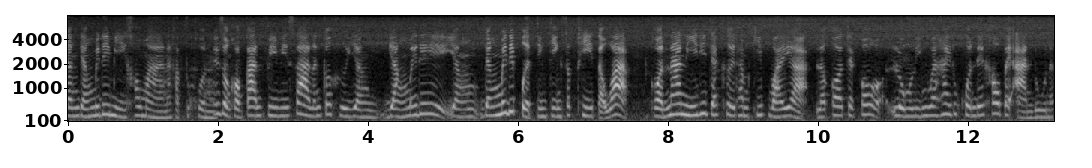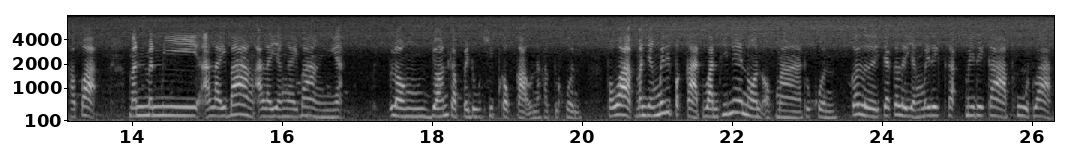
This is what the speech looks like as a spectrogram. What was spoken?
ยังยังไม่ได้มีเข้ามานะครับทุกคนในส่วนของการฟรีวีซ่านั้นก็คือยังยังไม่ได้ยังยังไม่ได้เปิดจริง ๆ สักที แต่ว่าก่อนหน้านี้ที่แจ็คเคยทำคลิปไว้อะแล้วก็แจ็คก็ลงลิงก์ไว้ให้ทุกคนได้เข้าไปอ่านดูนะครับว่ามันมันมีอะไรบ้างอะไรยังไงบ้างอย่างเงี้ยลองย้อนกลับไปดูคลิปเก่าๆนะครับ ทุกคน เพราะว่ามันยังไม่ได้ประกาศวันที่แน่นอนออกมาทุกคนก็เลยแจ็คก็เลยยังไม่ได้กล้าไม่ได้กล้าพูดว่าอ่า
